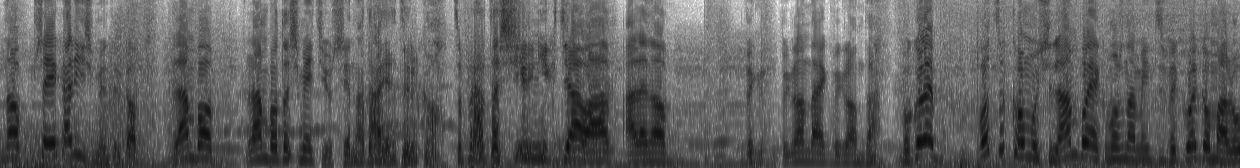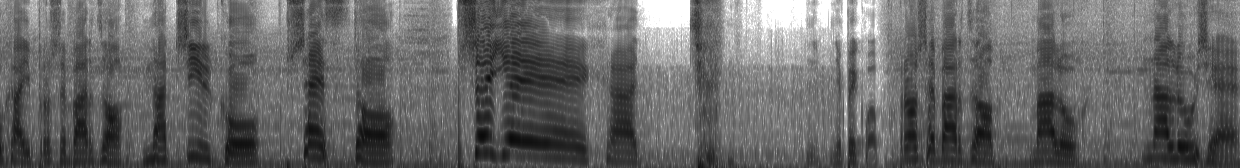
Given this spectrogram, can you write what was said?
no, przejechaliśmy, tylko Lambo, Lambo do śmieci już się nadaje tylko. Co prawda silnik działa, ale no, wyg wygląda jak wygląda. W ogóle, po co komuś Lambo, jak można mieć zwykłego malucha i proszę bardzo, na chillku przez to przejechać. nie, nie pykło. Proszę bardzo, maluch na luzie.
